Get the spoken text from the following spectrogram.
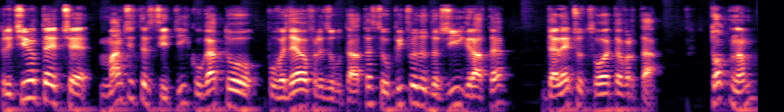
Причината е, че Манчестър Сити, когато поведе в резултата, се опитва да държи играта далеч от своята врата. Тотнам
